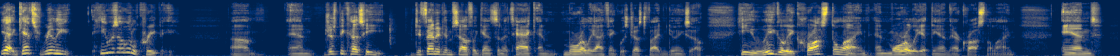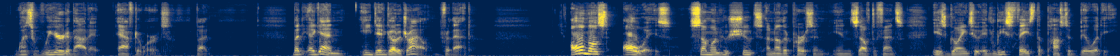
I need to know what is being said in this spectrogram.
yeah, it gets really. He was a little creepy. Um, and just because he defended himself against an attack and morally, I think, was justified in doing so, he legally crossed the line, and morally at the end there crossed the line, and was weird about it afterwards. But but again, he did go to trial for that. Almost always someone who shoots another person in self-defense is going to at least face the possibility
